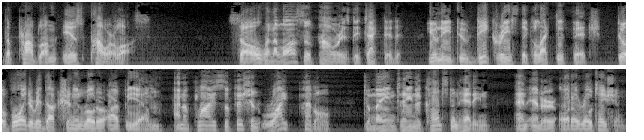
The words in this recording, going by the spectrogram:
The problem is power loss. So, when a loss of power is detected, you need to decrease the collective pitch to avoid a reduction in rotor RPM and apply sufficient right pedal to maintain a constant heading and enter auto rotation.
